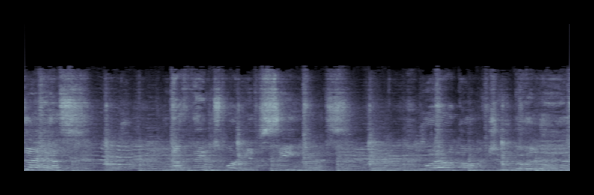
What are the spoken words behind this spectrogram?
says nothing's what it seems. Welcome to the land.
